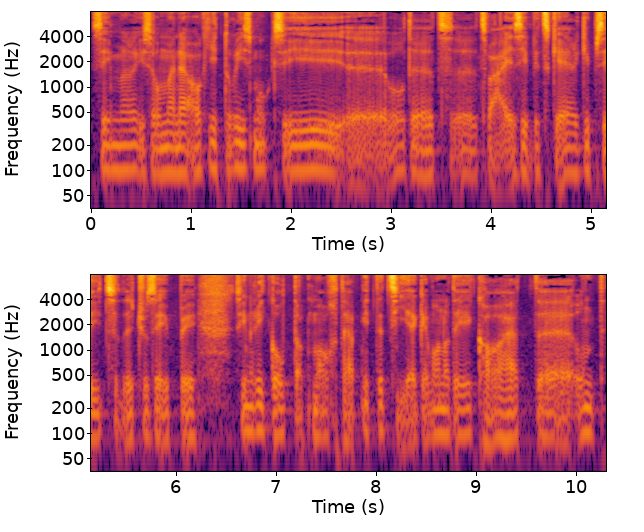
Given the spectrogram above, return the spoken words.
sind wir in so einem Agritourismo gewesen, äh, wo der 72-jährige äh, Besitzer, der Giuseppe, seinen Ricotta gemacht hat mit den Ziegen, die er dort hat. Äh, und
